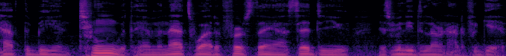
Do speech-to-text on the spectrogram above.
have to be in tune with Him. And that's why the first thing I said to you is we need to learn how to forgive.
